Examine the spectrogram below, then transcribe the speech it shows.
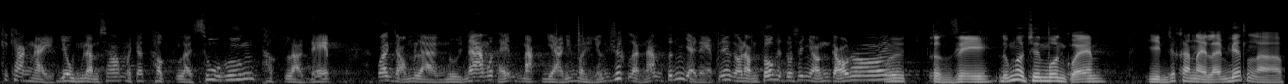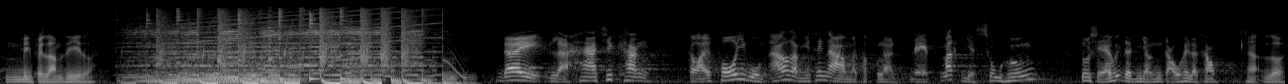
cái khăn này dùng làm sao mà cho thật là xu hướng thật là đẹp. Quan trọng là người nam có thể mặc vào nhưng mà vẫn rất là nam tính và đẹp. Nếu cậu làm tốt thì tôi sẽ nhận cậu thôi. Ôi, tưởng gì? Đúng là chuyên môn của em. Nhìn chiếc khăn này là em biết là mình phải làm gì rồi. Đây là hai chiếc khăn. Cậu hãy phối với quần áo làm như thế nào mà thật là đẹp mắt và xu hướng. Tôi sẽ quyết định nhận cậu hay là không. Dạ rồi.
